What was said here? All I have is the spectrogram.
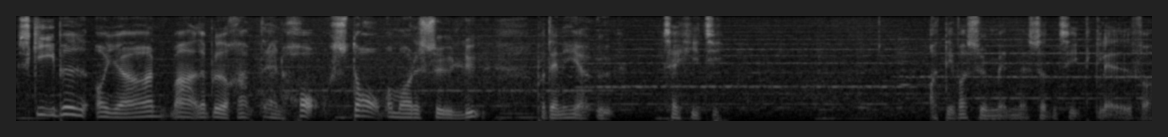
Skibet og Jørgen var altså blevet ramt af en hård storm og måtte søge ly på denne her ø. Tahiti. Og det var sømændene sådan set glade for.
